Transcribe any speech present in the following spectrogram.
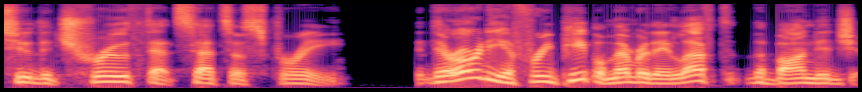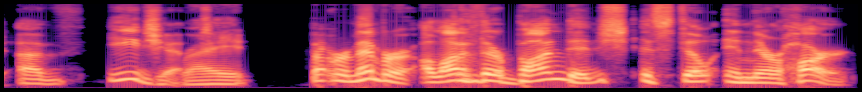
to the truth that sets us free. They're already a free people. Remember, they left the bondage of Egypt. Right. But remember, a lot of their bondage is still in their heart.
